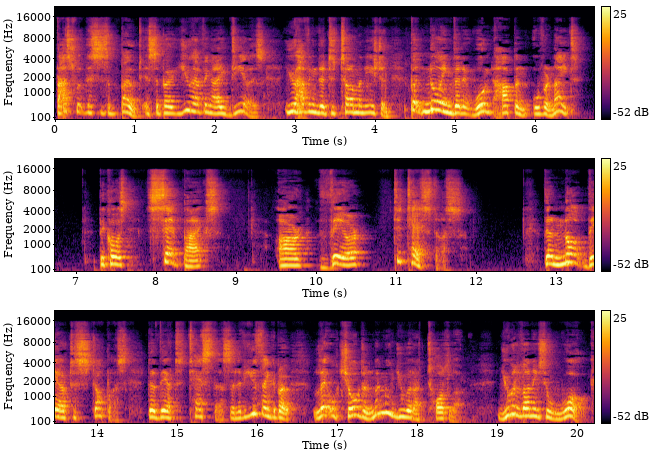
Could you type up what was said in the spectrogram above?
That's what this is about. It's about you having ideas, you having the determination, but knowing that it won't happen overnight. Because setbacks are there to test us. They're not there to stop us. They're there to test us. And if you think about little children, remember when you were a toddler, you were learning to walk.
